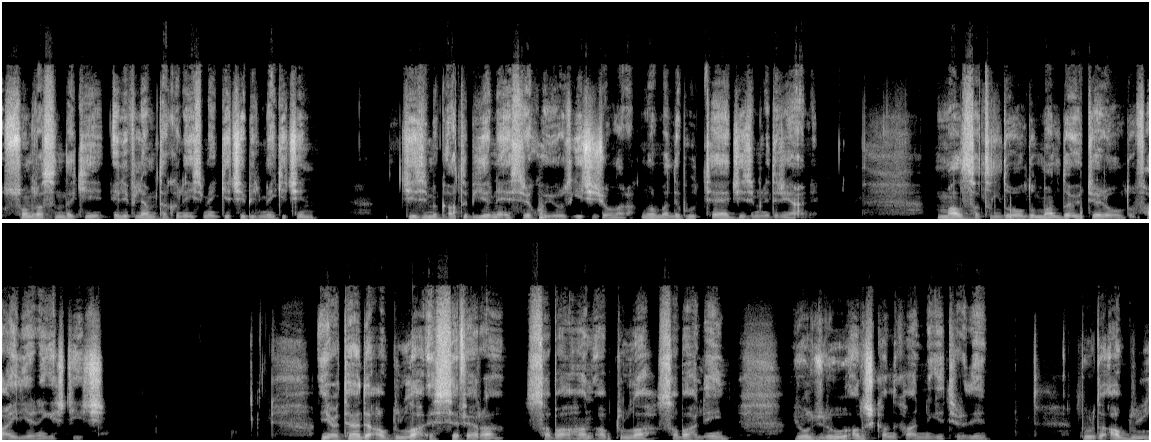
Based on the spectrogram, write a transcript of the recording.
sonrasındaki elif lam takılı isme geçebilmek için cizimi atıp yerine esre koyuyoruz geçici olarak. Normalde bu T cizimlidir yani. Mal satıldı oldu. Mal da ötreli oldu fail yerine geçtiği için. İ'tade Abdullah es-sefera sabahan. Abdullah sabahleyin yolculuğu alışkanlık haline getirdi. Burada Abdul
